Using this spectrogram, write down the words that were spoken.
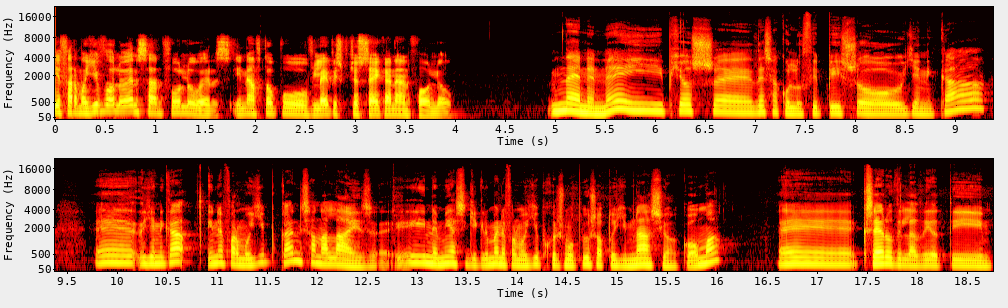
εφαρμογή followers and followers είναι αυτό που βλέπεις ποιος έκανε unfollow; Ναι, ναι, ναι, ή ποιος ε, δεν σε ακολουθεί πίσω γενικά. Ε, γενικά είναι εφαρμογή που κάνεις analyze. Είναι μια συγκεκριμένη εφαρμογή που χρησιμοποιούσα από το γυμνάσιο ακόμα. Ε, ξέρω δηλαδή ότι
